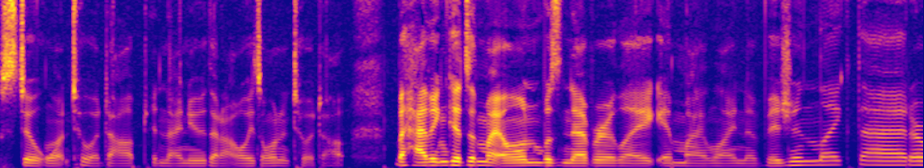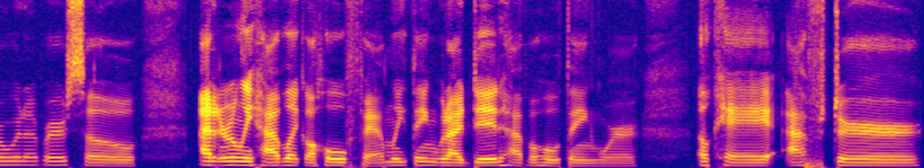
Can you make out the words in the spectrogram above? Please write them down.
still want to adopt and I knew that I always wanted to adopt. But having kids of my own was never like in my line of vision like that or whatever. So I didn't really have like a whole family thing, but I did have a whole thing where okay, after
